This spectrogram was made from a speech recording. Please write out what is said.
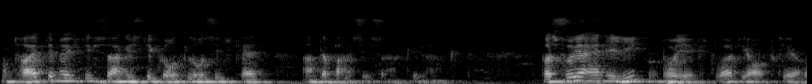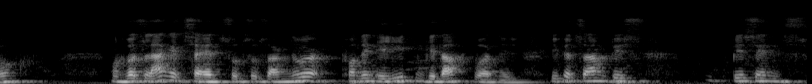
Und heute möchte ich sagen, ist die Gottlosigkeit an der Basis angelangt was früher ein Elitenprojekt war, die Aufklärung, und was lange Zeit sozusagen nur von den Eliten gedacht worden ist. Ich würde sagen, bis, bis ins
